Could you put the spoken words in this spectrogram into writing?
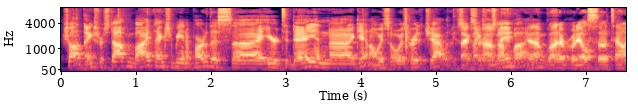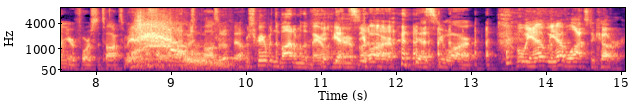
Shawn, thanks for stopping by. Thanks for being a part of this uh, here today. And uh, again, always always great to chat with you. Thanks, so for having stopping me. by. Yeah, I'm glad everybody else is out of town. You're forced to talk to me. It's uh, always a positive. Yeah. We're scraping the bottom of the barrel here. Yes, but, you uh, are. yes, you are. Well, we have we have lots to cover.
